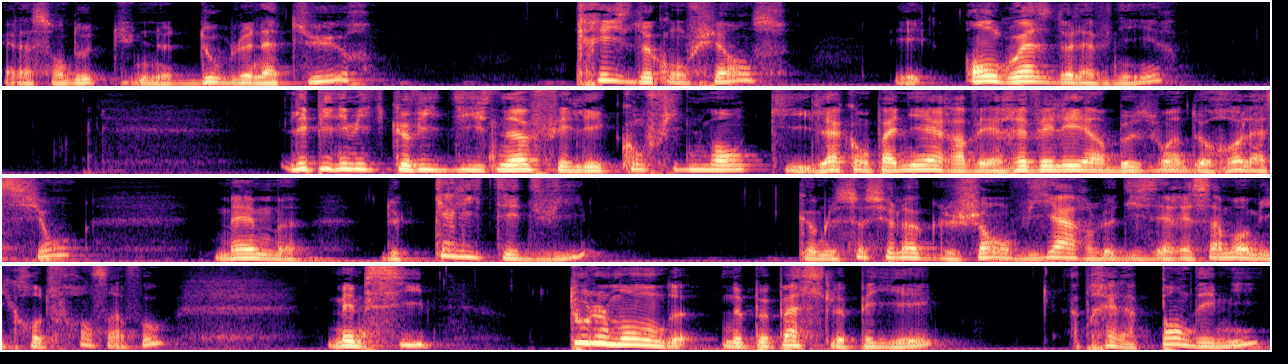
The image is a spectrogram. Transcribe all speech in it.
Elle a sans doute une double nature, crise de confiance et angoisse de l'avenir. L'épidémie de Covid-19 et les confinements qui l'accompagnèrent avaient révélé un besoin de relations, même de qualité de vie. Comme le sociologue Jean Viard le disait récemment au micro de France Info, même si tout le monde ne peut pas se le payer, après la pandémie,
